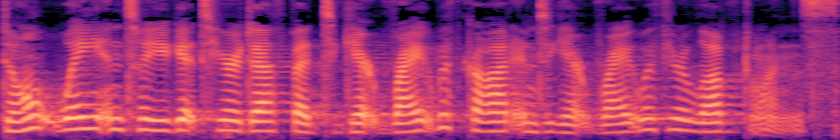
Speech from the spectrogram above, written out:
don't wait until you get to your deathbed to get right with God and to get right with your loved ones.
